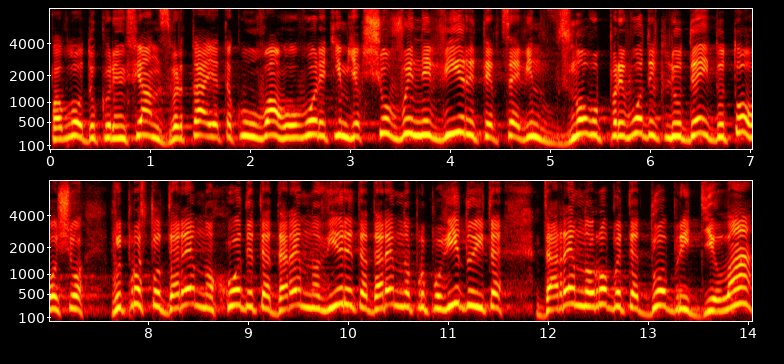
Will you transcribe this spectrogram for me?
Павло до коринфян звертає таку увагу, говорить їм, якщо ви не вірите в це, він знову приводить людей до того, що ви просто даремно ходите, даремно вірите, даремно проповідуєте, даремно робите добрі діла,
